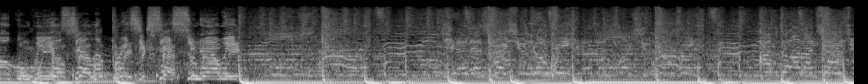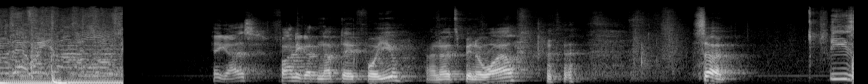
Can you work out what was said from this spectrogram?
smoke when we all celebrate success. So now we. Yeah, that's right, you know we. Yeah, that's right, you know we. I thought I told you that we. Hey guys, finally got an update for you. I know it's been a while. so, these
